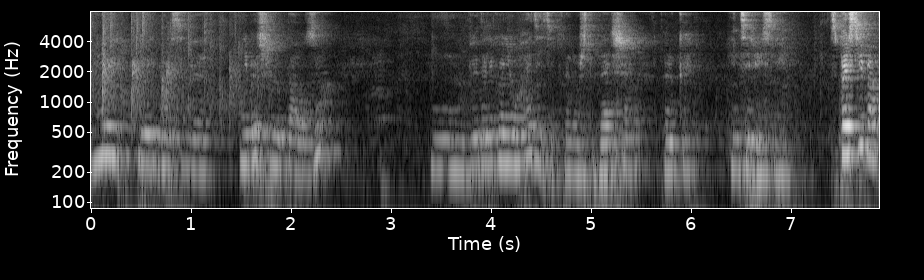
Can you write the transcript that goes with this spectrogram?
Мы прервем небольшую паузу. Вы далеко не уходите, потому что дальше только интереснее. Спасибо.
